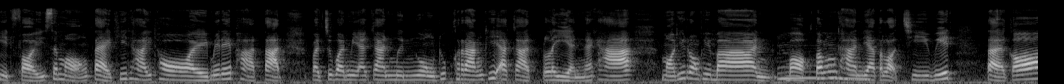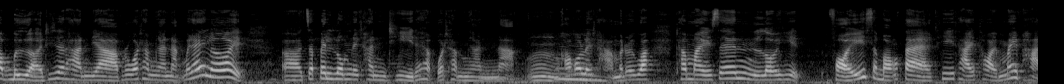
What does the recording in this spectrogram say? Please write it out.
หิตฝอยสมองแตกที่ท้ายทอยไม่ได้ผ่าตัด ปัจจุบันมีอาการมึนงงทุกครั้งที่อากาศเปลี่ยนนะคะ หมอที่โรงพยาบาลอืม บอกต้องทานยาตลอดชีวิต แต่ก็เบื่อที่จะทานยา เพราะว่าทำงานหนักไม่ได้เลยเอ่อจะเป็นลมในทันทีถ้าหากว่าทำงานหนักอืมเขาก็เลยถามมาด้วยว่าทำไมเส้นโลหิต ฝอยสมองแตกที่ท้ายทอยไม่ผ่า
